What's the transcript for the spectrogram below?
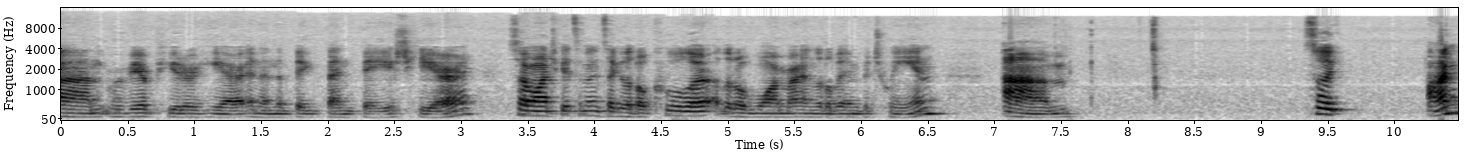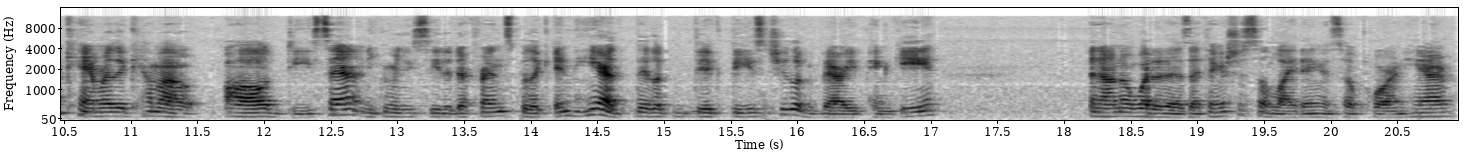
um, Revere Pewter here, and then the Big Bend Beige here. So I want to get something that's like a little cooler, a little warmer, and a little bit in between. Um, so like, on camera they come out all decent, and you can really see the difference, but like in here, they look, they, these two look very pinky. And I don't know what it is. I think it's just the lighting is so poor in here.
